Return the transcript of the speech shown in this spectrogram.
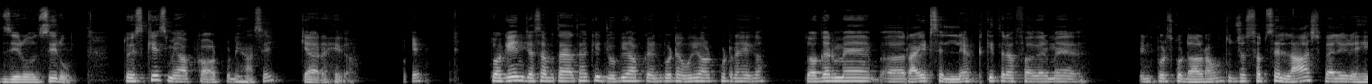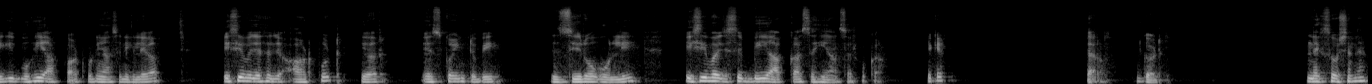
zero zero. तो इस केस में आपका आउटपुट यहाँ से क्या रहेगा? ओके? तो अगेन, जैसा बताया था कि जो भी आपका इनपुट है, वही आउटपुट रहेगा। तो अगर मैं राइट से लेफ़्ट की तरफ़ अगर मैं इनपुट्स को डाल रहा हूँ तो जो सबसे लास्ट वैल्यू रहेगी, वही आपका आउटपुट यहाँ से निकलेगा। इसी वजह से जो output here is going to be zero only इसी वजह से बी आपका सही आंसर होगा। ठीक है? चलो गुड नेक्स्ट क्वेश्चन है।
